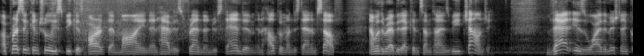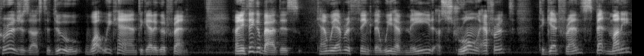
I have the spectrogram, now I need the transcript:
a person can truly speak his heart and mind and have his friend understand him and help him understand himself. And with a Rebbe, that can sometimes be challenging. That is why the Mishnah encourages us to do what we can to get a good friend. When you think about this, can we ever think that we have made a strong effort to get friends, spent money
